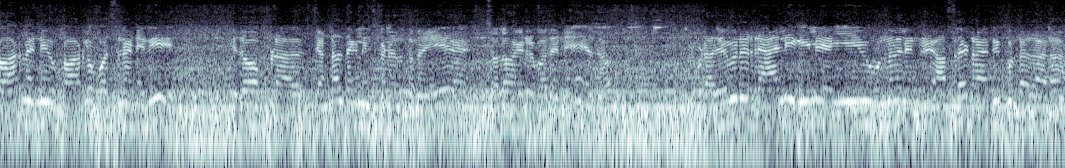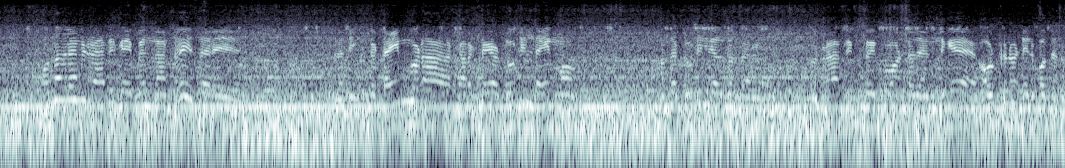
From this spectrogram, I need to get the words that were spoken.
కార్లు అనేవి కార్లు బస్సులు అనేవి ఏదో జెండాలు తగిలించుకొని వెళ్తున్నాయి. చలో హైదరాబాద్ అని ఏదో. ఇప్పుడు అదేమైనా ర్యాలీ గీలీ అయ్యి ఉన్నది లేని అసలే ట్రాఫిక్ ఉంటుంది ఆడ. ఉన్నది ట్రాఫిక్ అయిపోయిందంటే. ఈసారి అది ఇంకా టైం కూడా కరెక్ట్గా డ్యూటీలు టైము అందరు డ్యూటీలు వెళ్తుంటారు. ట్రాఫిక్ ఎక్కువ ఉంటుంది. అందుకే అవుట్ నుండి వెళ్ళిపోతారు.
